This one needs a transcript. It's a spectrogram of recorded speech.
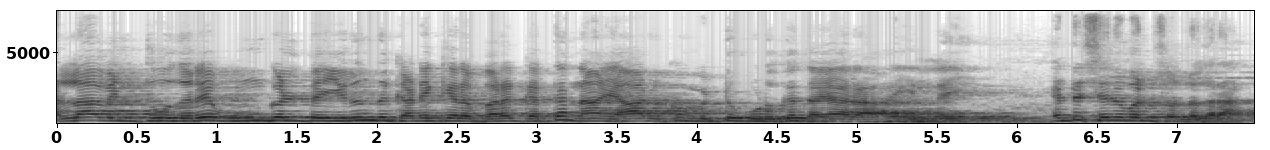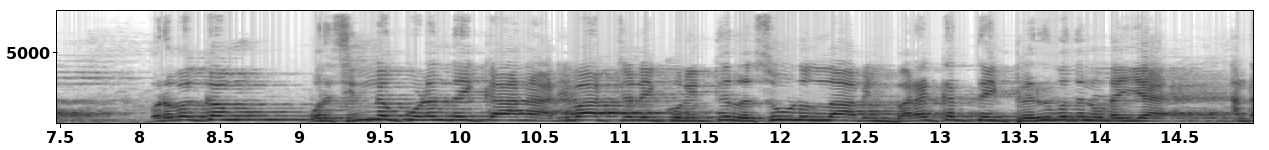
அல்லாஹ்வின் தூதரே உங்கள்கிட்ட இருந்து கிடைக்கிற பரக்கத்தை நான் யாருக்கும் விட்டு கொடுக்க தயாராக இல்லை என்று சிறுவன் சொல்லுகிறான். ஒரு பக்கம் ஒரு சின்ன குழந்தைக்கான அறிவாற்றலை குறித்து ரசூலுல்லாவின் பறக்கத்தை பெறுவதனுடைய அந்த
